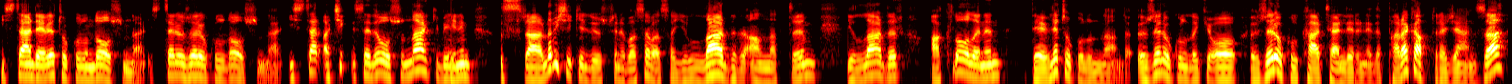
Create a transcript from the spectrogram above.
ister devlet okulunda olsunlar, ister özel okulda olsunlar, ister açık lisede olsunlar ki benim ısrarlı bir şekilde üstüne basa basa yıllardır anlattığım, yıllardır aklı olanın devlet okulundan da özel okuldaki o özel okul kartellerine de para kaptıracağınıza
